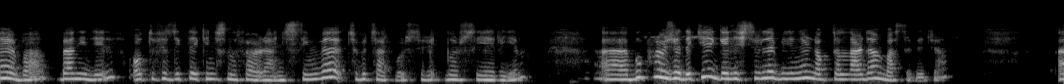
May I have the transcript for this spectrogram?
Merhaba, ben İdil. ODTÜ Fizik'te ikinci sınıf öğrencisiyim ve TÜBİTAK bursiyer- bursiyeriyim. Ee, bu projedeki geliştirilebilir noktalardan bahsedeceğim. Ee,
